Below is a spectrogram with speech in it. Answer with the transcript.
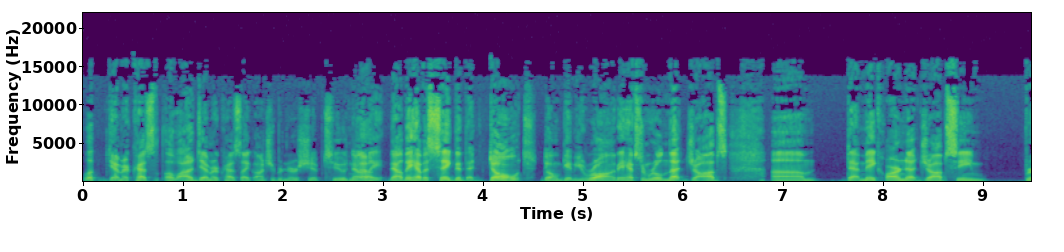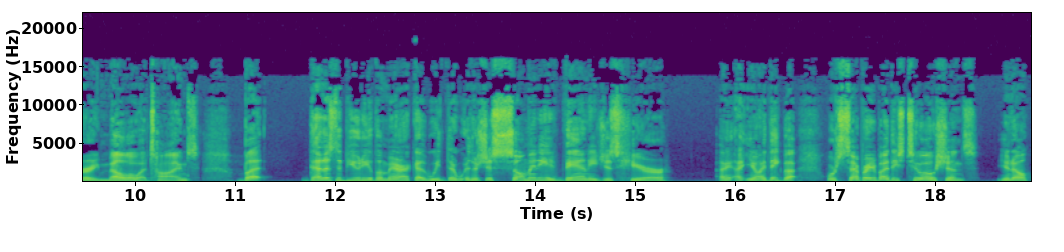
Look, Democrats, a lot of Democrats like entrepreneurship too. Now, Yeah. they, now they have a segment that don't. Don't get me wrong; they have some real nut jobs um, that make our nut jobs seem very mellow at times. But that is the beauty of America. We, there, there's just so many advantages here. I, I, you know, I think about we're separated by these two oceans. You know,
